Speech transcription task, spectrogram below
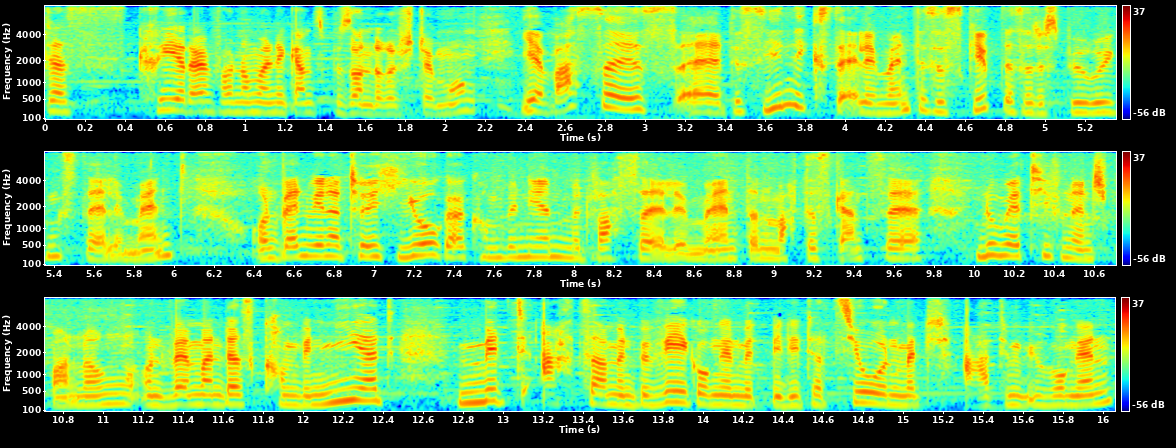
das kreiert einfach nochmal eine ganz besondere Stimmung. Ja, Wasser ist äh, das jenigste Element, das es gibt, also das beruhigendste Element. Und wenn wir natürlich Yoga kombinieren mit Wasserelement, dann macht das Ganze nur mehr Tiefenentspannung. Und wenn man das kombiniert mit achtsamen Bewegungen, mit Meditation, mit Atemübungen,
